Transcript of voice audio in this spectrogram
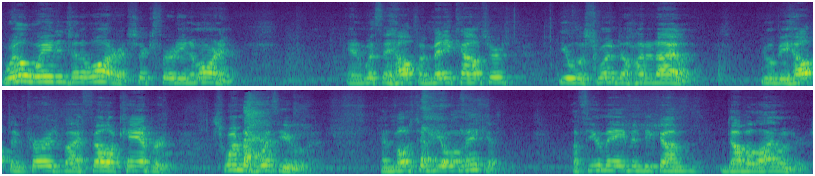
will wade into the water at 6.30 in the morning. And with the help of many counselors, you will swim to Hunted Island. You will be helped and encouraged by fellow campers swimmers with you, and most of you will make it. A few may even become double islanders.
